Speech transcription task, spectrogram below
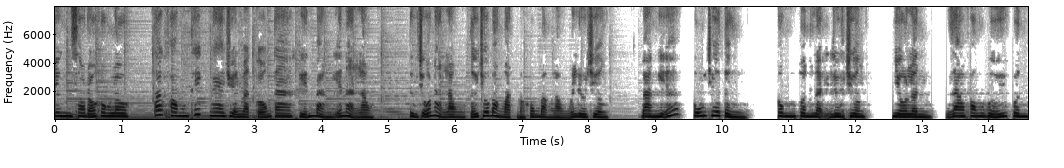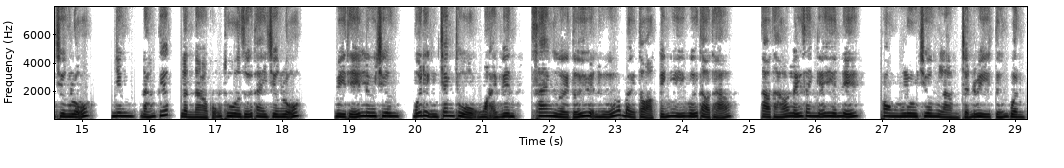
Nhưng sau đó không lâu, Tác Phong thích nghe chuyện vặt của ông ta khiến bà Nghĩa nản lòng. Từ chỗ nản lòng tới chỗ bằng mặt mà không bằng lòng với Lưu Trương. Bà Nghĩa cũng chưa từng không tuân lệnh Lưu Trương, nhiều lần giao phong với quân Trương Lỗ, nhưng đáng tiếc lần nào cũng thua dưới tay Trương Lỗ. Vì thế Lưu Trương mới định tranh thủ ngoại viên sai người tới huyện hứa bày tỏ kính ý với Tào Tháo. Tào Tháo lấy danh nghĩa hiến đế, phong Lưu Trương làm trấn uy tướng quân.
